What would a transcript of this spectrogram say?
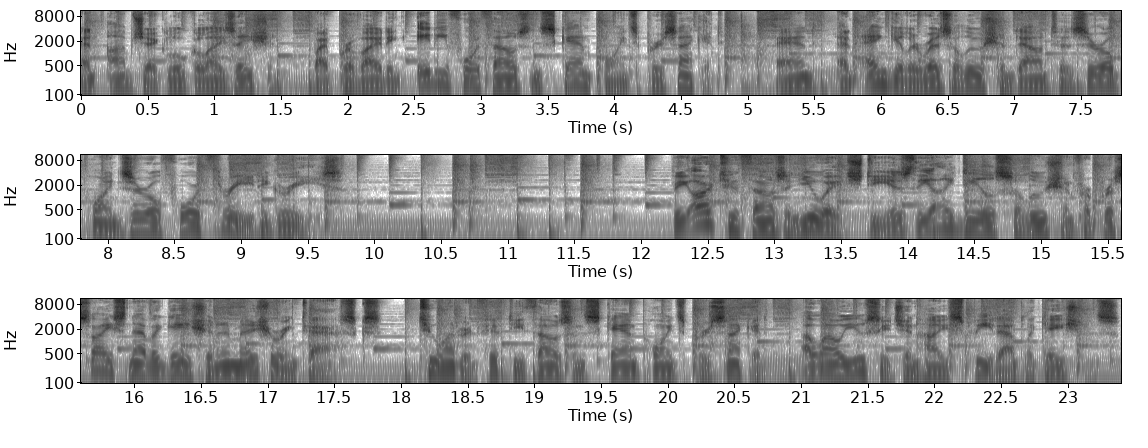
and object localization by providing 84,000 scan points per second and an angular resolution down to 0.043 degrees. The R2000 UHD is the ideal solution for precise navigation and measuring tasks 250,000 scan points per second allow usage in high-speed applications.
